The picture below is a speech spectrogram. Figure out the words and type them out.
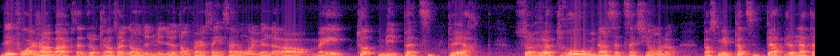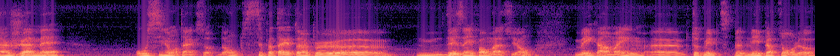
des fois, j'embarque, ça dure 30 secondes, une minute, on fait un 500 ou un 1000 mais toutes mes petites pertes se retrouvent dans cette section-là. Parce que mes petites pertes, je n'attends jamais aussi longtemps que ça. Donc, c'est peut-être un peu euh, des informations, mais quand même, euh, toutes mes, petites, mes pertes sont là.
